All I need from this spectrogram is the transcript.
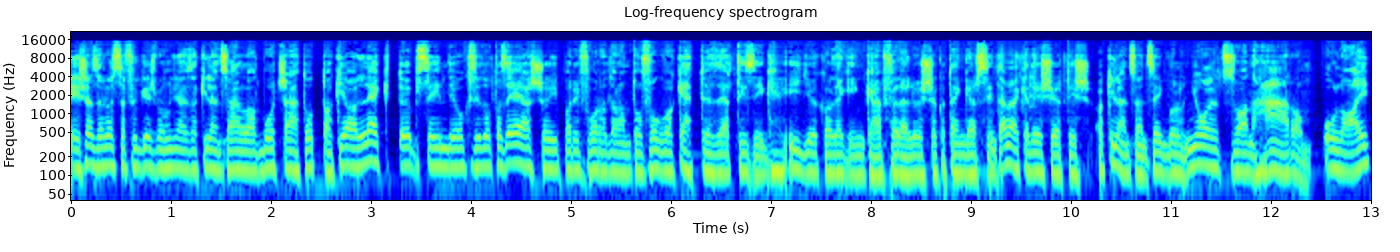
És ezzel összefüggésben ugye ez a kilenc vállalat bocsátotta ki a legtöbb széndiokszidot az első ipari forradalomtól fogva 2010-ig. Így ők a leginkább felelősek a tengerszint emelkedésért is. A 90 cégből 83 olaj,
